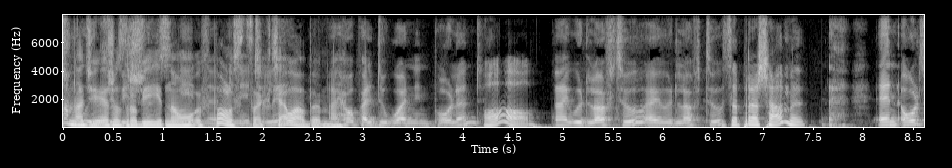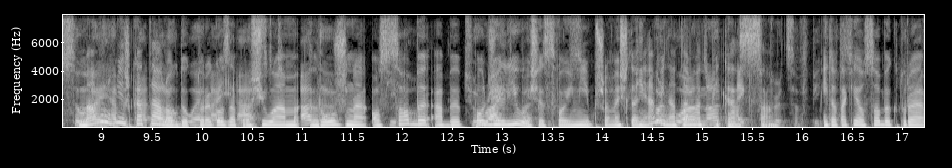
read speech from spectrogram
Mam nadzieję, że zrobię jedną w Polsce. Chciałabym. O! Zapraszamy. Mam również katalog, do którego zaprosiłam różne osoby, aby podzieliły się swoimi przemyśleniami na temat Picassa. I to takie osoby, które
